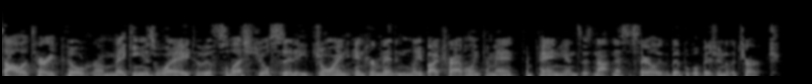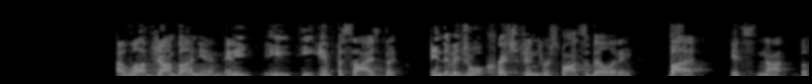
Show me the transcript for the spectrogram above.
solitary pilgrim making his way to the celestial city, joined intermittently by traveling companions, is not necessarily the biblical vision of the church. I love John Bunyan, and he, he, he emphasized the individual Christian's responsibility, but it's not the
